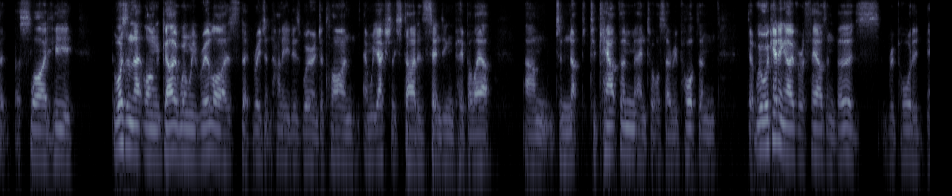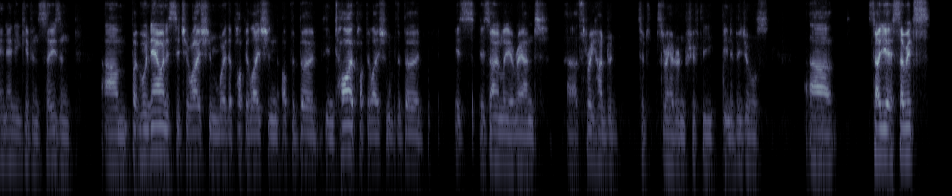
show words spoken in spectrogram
a, a slide here. It wasn't that long ago when we realised that regent honeyeaters were in decline, and we actually started sending people out um, to not, to count them and to also report them. That we were getting over a thousand birds reported in any given season, um, but we're now in a situation where the population of the bird, the entire population of the bird, is is only around uh, 300 to 350 individuals. Uh, so yeah, so it's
